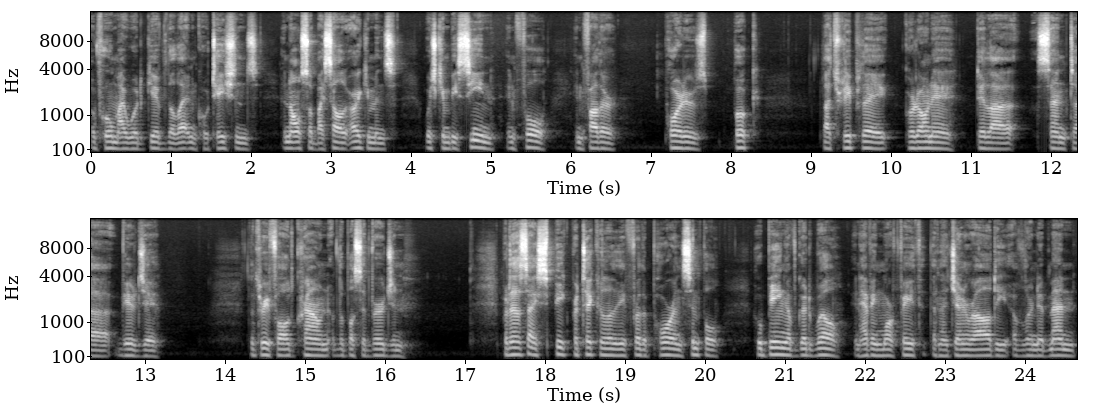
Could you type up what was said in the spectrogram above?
of whom I would give the Latin quotations, and also by solid arguments, which can be seen in full in Father Porter's book, La Triple Couronne de la Sainte Vierge, the threefold crown of the Blessed Virgin. But as I speak particularly for the poor and simple, who being of good will, and having more faith than the generality of learned men,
